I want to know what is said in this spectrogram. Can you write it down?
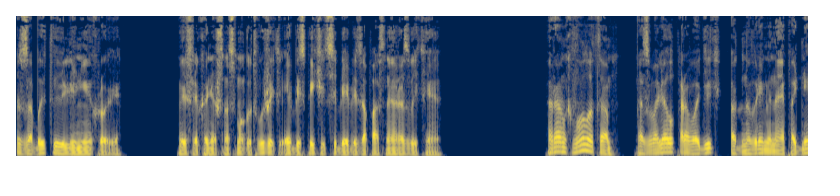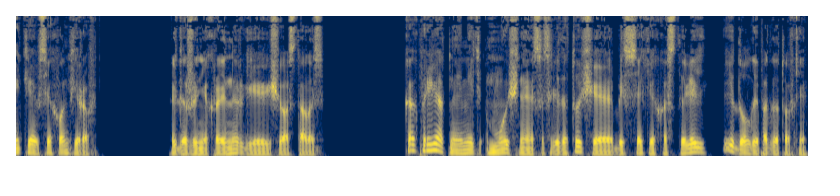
забытые линии крови. Если, конечно, смогут выжить и обеспечить себе безопасное развитие. Ранг Волота позволял проводить одновременное поднятие всех вампиров. И даже некроэнергия еще осталась. Как приятно иметь мощное сосредоточие без всяких костылей и долгой подготовки.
